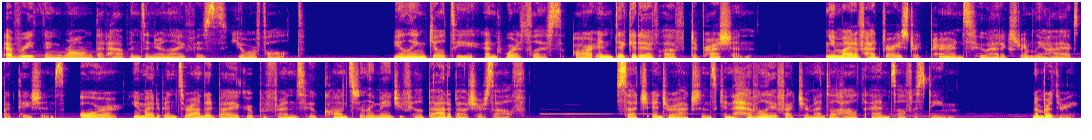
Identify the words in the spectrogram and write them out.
everything wrong that happens in your life is your fault? Feeling guilty and worthless are indicative of depression. You might have had very strict parents who had extremely high expectations, or you might have been surrounded by a group of friends who constantly made you feel bad about yourself. Such interactions can heavily affect your mental health and self-esteem. Number three,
